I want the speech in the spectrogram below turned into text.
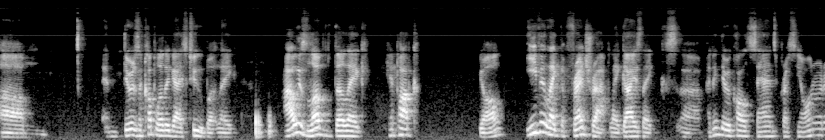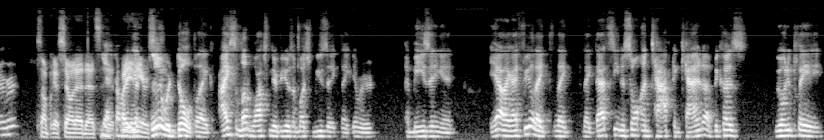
um, and there was a couple other guys too. But like, I always loved the like hip hop, y'all. Even like the French rap, like guys like uh, I think they were called Sans Pression or whatever. Sans pression, that's Yeah, the come on, yeah, they were dope. Like I used to love watching their videos on Much Music. Like they were amazing, and yeah, like I feel like like like that scene is so untapped in Canada because we only play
